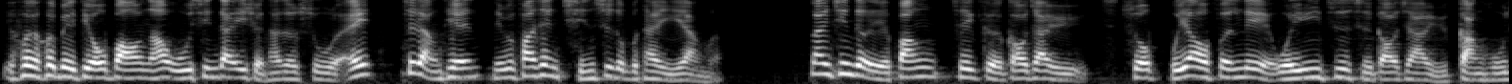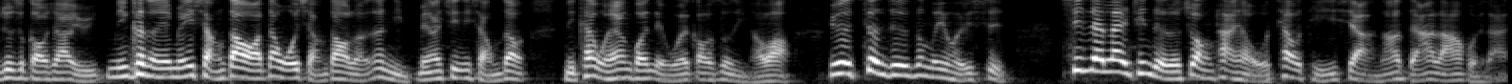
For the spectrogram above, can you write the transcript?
也会会被丢包，然后吴欣岱一选他就输了。哎，这两天你们发现情势都不太一样了。赖清德也帮这个高嘉瑜说不要分裂，唯一支持高嘉瑜，港湖就是高嘉瑜。你可能也没想到啊，但我想到了。那你没关系，你想不到，你看暐瀚观点，我会告诉你好不好？因为政治是这么一回事。现在赖清德的状态哈，我跳题一下，然后等下拉回来。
